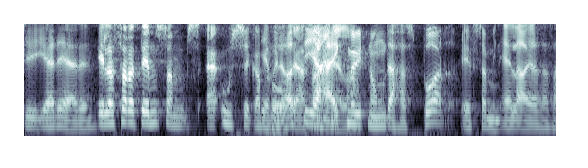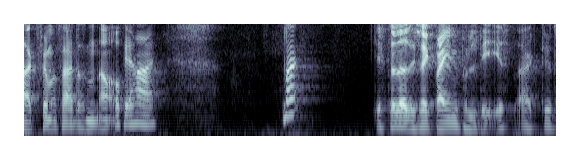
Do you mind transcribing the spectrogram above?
det, ja, det er det. Eller så er der dem, som er usikre Jeg på vil også deres sige, jeg har ikke alder. mødt nogen, der har spurgt efter min alder, og jeg har sagt 45, og sådan, Nå, okay, hej. Nej. Efterlader de så ikke bare en på læst-agtigt?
